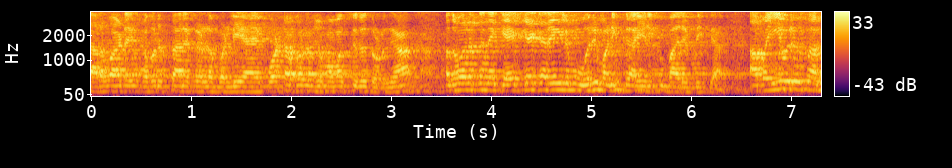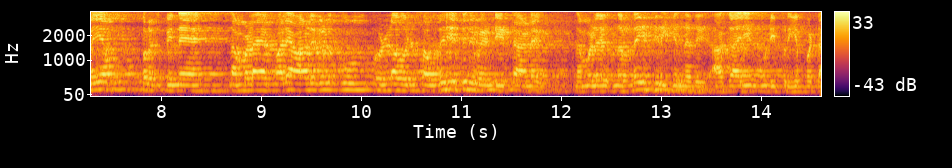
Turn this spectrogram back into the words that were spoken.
തറവാട് ഖബർസ്ഥാനൊക്കെയുള്ള പള്ളിയായ കോട്ടപ്പുറം ജുമാ മസ്ജിദ് തുടങ്ങുക. അതുപോലെ തന്നെ കെ കെ കരയിലും ഒരു മണിക്കായിരിക്കും ആരംഭിക്കുക. അപ്പൊ ഈ ഒരു സമയം പിന്നെ നമ്മളെ പല ആളുകൾക്കും ഉള്ള ഒരു സൗകര്യത്തിന് വേണ്ടിയിട്ടാണ് നമ്മൾ നിർണയിച്ചിരിക്കുന്നത്. ആ കാര്യം കൂടി പ്രിയപ്പെട്ട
